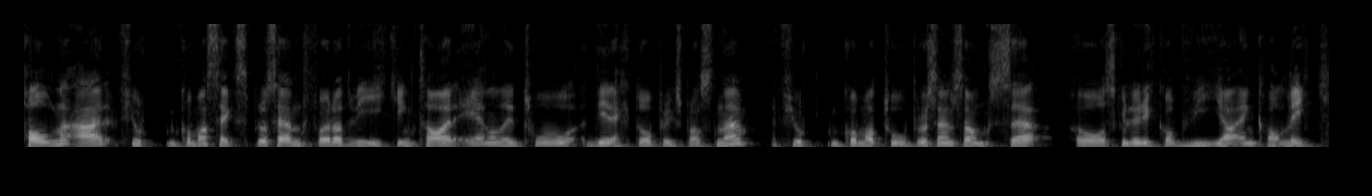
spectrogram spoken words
Tallene er 14,6% for at Viking tar en av de to direkte opprykksplassene. 14,2% sjanse å skulle rykke opp via en kvalik.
